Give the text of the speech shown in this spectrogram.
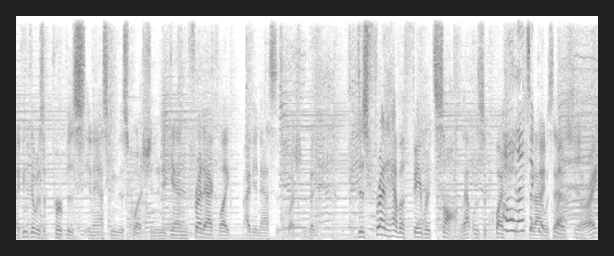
I think there was a purpose in asking this question. And again, Fred act like I didn't ask this question, but does Fred have a favorite song? That was a oh, question Oh, that's a that I was question. asked. All right.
